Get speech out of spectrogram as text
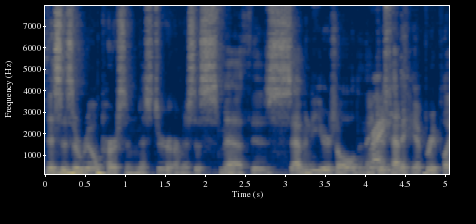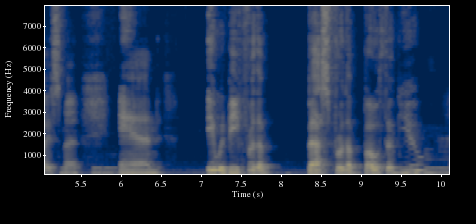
this is a real person. Mr. or Mrs. Smith is 70 years old and they just had a hip replacement, Mhm. and it would be for the best for the both of you Mhm.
